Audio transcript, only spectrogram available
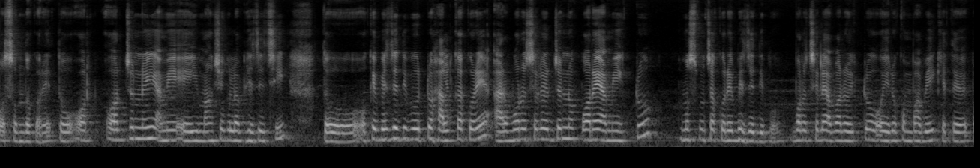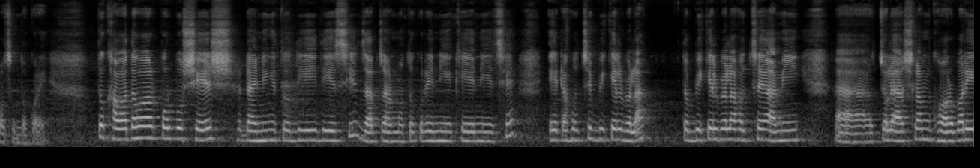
পছন্দ করে। তো ওর ওর জন্যই আমি এই মাংসগুলো ভেজেছি। তো ওকে ভেজে দিব একটু হালকা করে। আর বড় ছেলের জন্য পরে আমি একটু মুচমুচা করে ভেজে দিব। বড় ছেলে আবারও একটু ওই রকমভাবেই খেতে পছন্দ করে। তো খাওয়া দাওয়ার পর্ব শেষ। ডাইনিংয়ে তো দিয়েই দিয়েছি, যার যার মতো করে নিয়ে খেয়ে নিয়েছে। এটা হচ্ছে বিকেলবেলা। তো বিকেলবেলা হচ্ছে আমি চলে আসলাম ঘর বাড়ি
